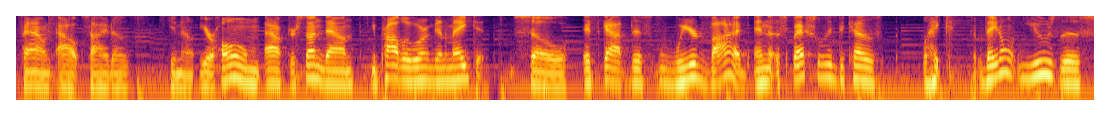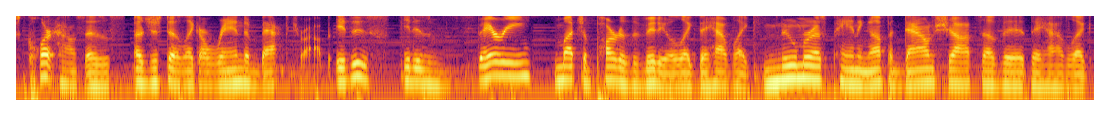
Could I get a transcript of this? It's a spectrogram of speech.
found outside of, you know, your home after sundown, you probably weren't going to make it. So it's got this weird vibe, and especially because like they don't use this courthouse as, as just a like a random backdrop. It is it is very much a part of the video. Like they have like numerous panning up and down shots of it. They have like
